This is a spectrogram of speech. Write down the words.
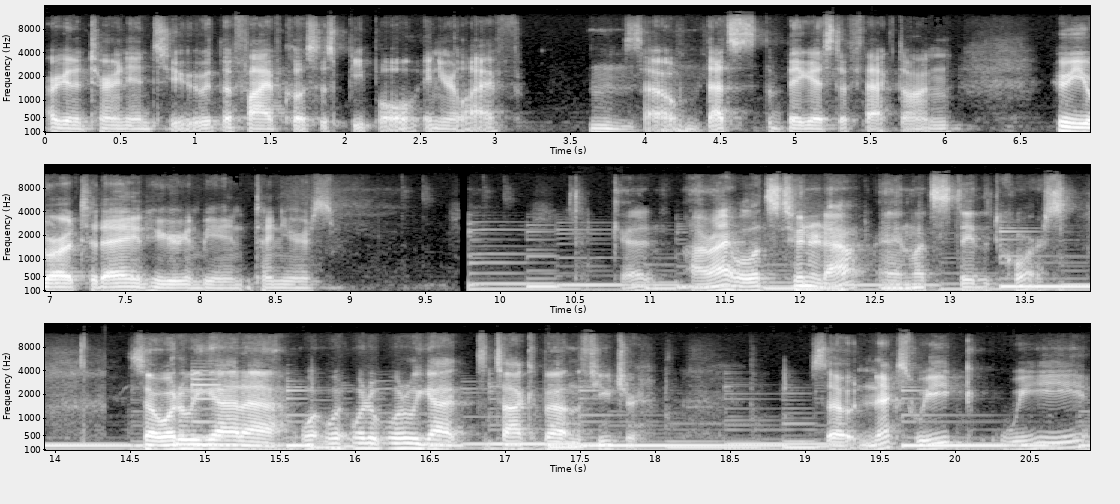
are going to turn into the five closest people in your life. Mm. So mm. that's the biggest effect on who you are today and who you're going to be in 10 years. Good. All right. Well, let's tune it out and let's stay the course. So, what do we got? Uh, what, what, what, what do we got to talk about in the future? So, next week, we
